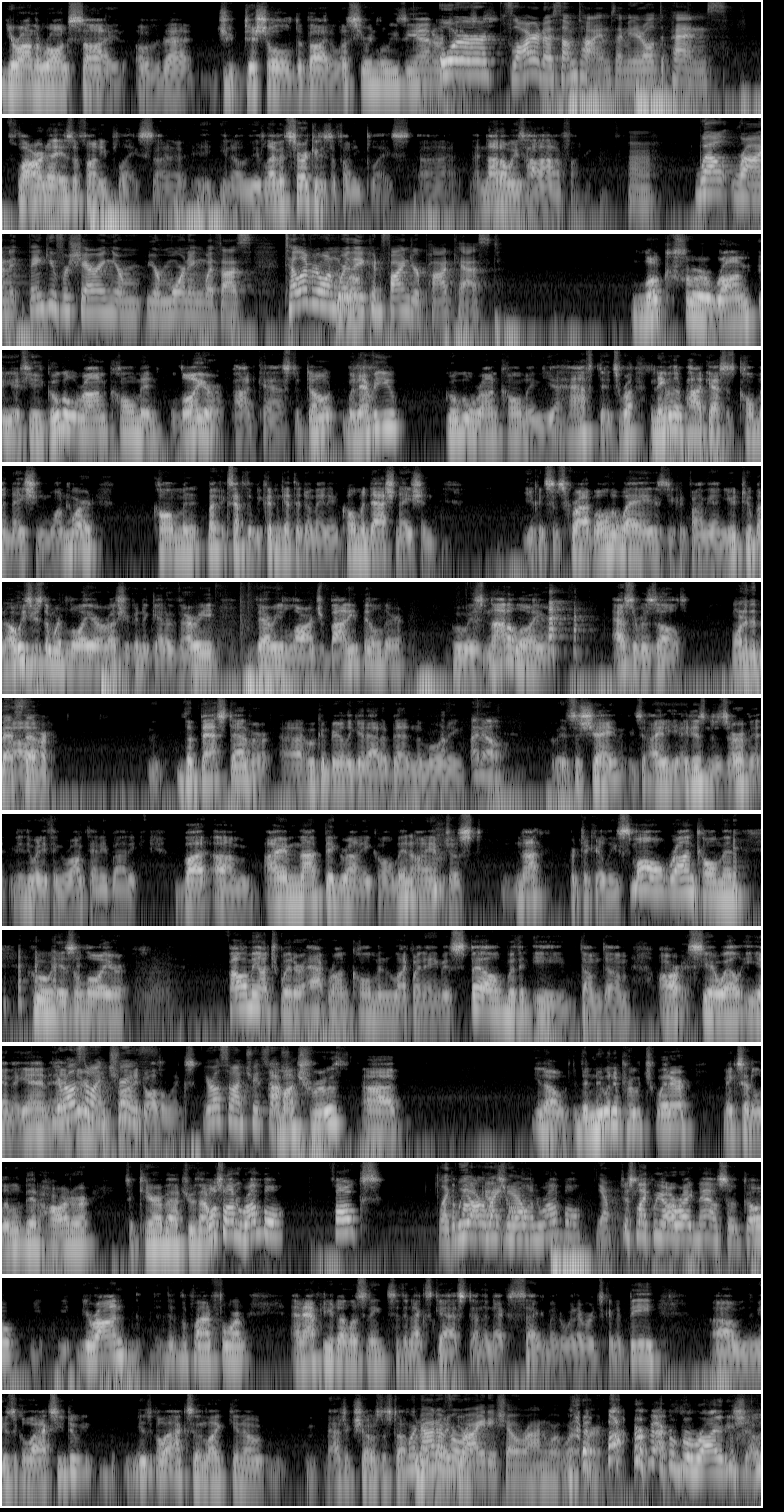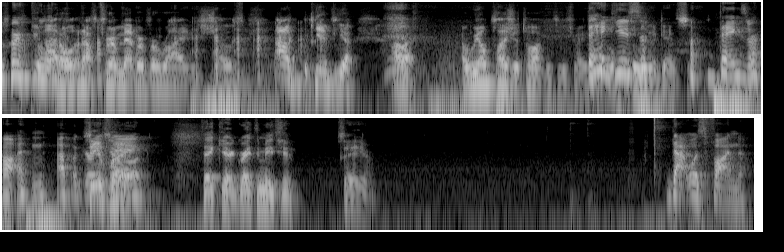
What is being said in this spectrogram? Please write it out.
you're on the wrong side of that judicial divide, unless you're in Louisiana or, Or. Florida sometimes. I mean, it all depends. Florida is a funny place. Uh, you know, the 11th Circuit is a funny place, uh, and not always ha ha funny. Well, Ron, thank you for sharing your your morning with us. Tell everyone You're where they can find your podcast. Look for Ron. If you Google Ron Coleman lawyer podcast, don't. Whenever you Google Ron Coleman, you have to. It's the name of the podcast is Coleman Nation, one word. Coleman, but except that we couldn't get the domain name. Coleman Dash Nation. You can subscribe all the ways. You can find me on YouTube, but always use the word lawyer, or else you're going to get a very, very large bodybuilder who is not a lawyer. as a result, One of the best Uh, ever. the best ever, uh, who can barely get out of bed in the morning. I know. It's a shame. It's, I, he doesn't deserve it. He didn't do anything wrong to anybody. But um, I am not big Ronnie Coleman. I am just not particularly small Ron Coleman, who is a lawyer. Follow me on Twitter at Ron Coleman, like my name is spelled with an E, dum dum, R C O L E M A N. You're also you on can find Truth. all the links. You're also on Truth Social. I'm on Truth. Uh, you know, the new and improved Twitter makes it a little bit harder to care about truth. I'm also on Rumble, folks. like The we are right now. on Rumble, Yep. just like we are right now. So go, you're on the, the platform, and after you're done listening to the next guest and the next segment or whatever it's going to be, um, the musical acts you do musical acts and like you know magic shows and stuff. We're not a Whenever I- you know, variety show, Ron. We're, we're, we're remember variety shows. We're You're not old enough to remember variety shows. I'll give you. All right. A real pleasure talking to you, Tracy. Thank we'll, you We'll so- it again soon. Thanks, Ron. Have a great See you, day. Frank. Take care. Great to meet you. Stay here. That was fun.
